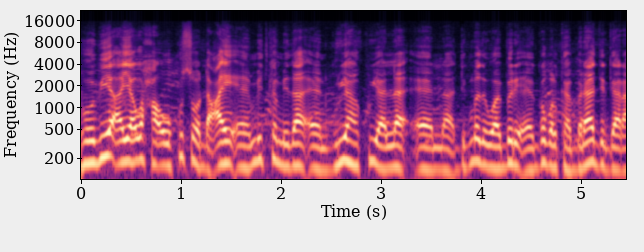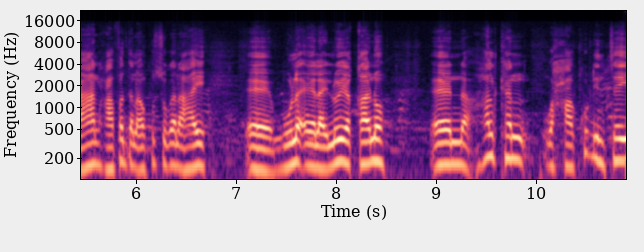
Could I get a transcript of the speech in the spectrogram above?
Hoobiye ayaa waxa uu ku soo dhacay mid ka mid ah guryaha ku yaalla degmada waaberi ee gobolka banaadir gaar ahaan xaafadan aan ku suganahay buulo eelay loo yaqaano. Halkan waxaa ku dhintay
